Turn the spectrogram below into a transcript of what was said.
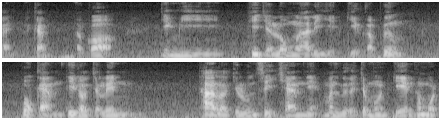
กันนะครับ แล้วก็ยังมี ที่จะลงรายละเอียดเกี่ยวกับเรื่องโปรแกรมที่เราจะเล่น ถ้าเราจะลุ้น4 แชมป์เนี่ย มันเหลือจำนวนเกมทั้งหมด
